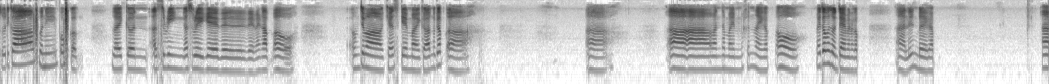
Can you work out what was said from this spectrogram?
สวัสดีครับ วันนี้พบกับรายการอัสริงอัสริเกเดนะครับโอ้ผมจะมาแคสเกมใหม่ครับนะครับอ่าอ่าอ่าอ่ามันทำไมมันขึ้นไหนครับ โอ้ไม่ต้องไปสนใจมันครับ อ่าเล่นไปเลยครับ อ่า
